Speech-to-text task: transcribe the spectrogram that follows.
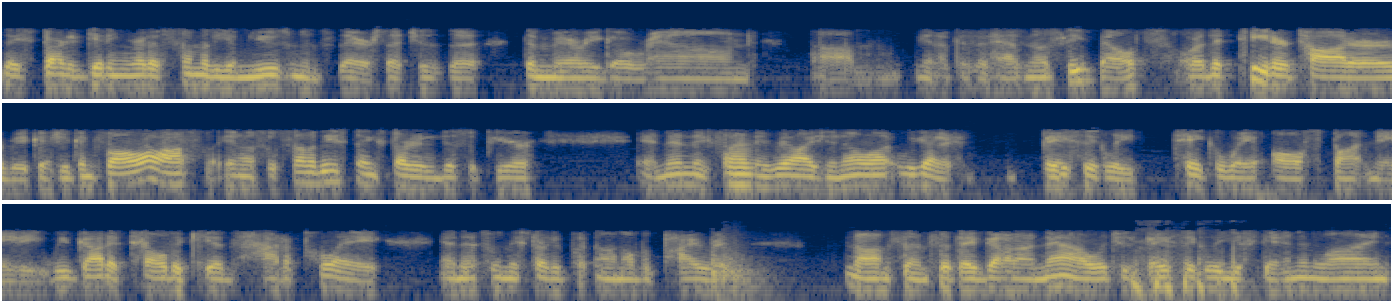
they started getting rid of some of the amusements there, such as the the merry-go-round, um, you know, because it has no seat belts, or the teeter-totter because you can fall off, you know. So some of these things started to disappear, and then they finally realized, you know what, we got to basically take away all spontaneity. We've got to tell the kids how to play, and that's when they started putting on all the pirate nonsense that they've got on now, which is basically you stand in line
